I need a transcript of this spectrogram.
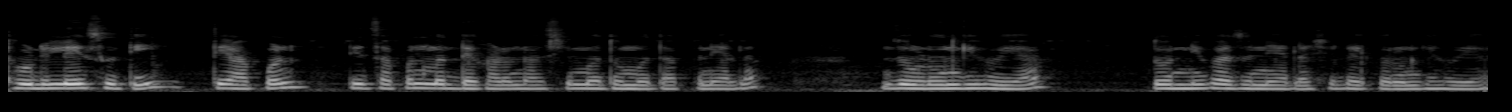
थोडी लेस होती ती आपण तिचा पण मध्य काढून अशी मधोमध आपण याला जोडून घेऊया. दोन्ही बाजूने याला शिलाई करून घेऊया.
